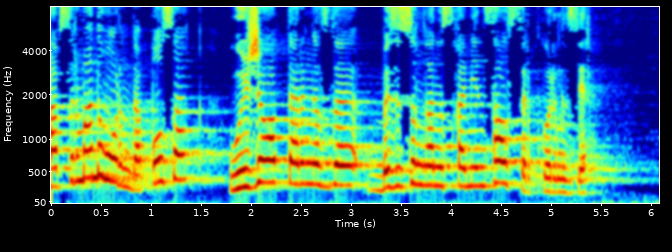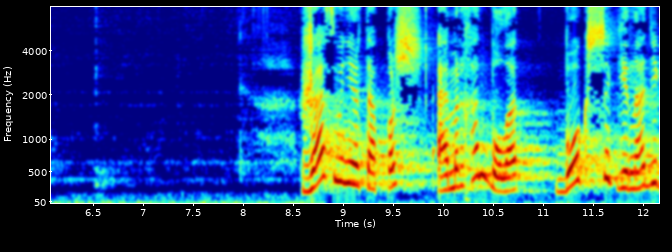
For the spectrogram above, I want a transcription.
Тапсырманы орындап болсақ өз жауаптарыңызды біз ұсынған нұсқамен салыстырып көріңіздер. Жас өнертапқыш әмірхан болат боксшы геннадий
